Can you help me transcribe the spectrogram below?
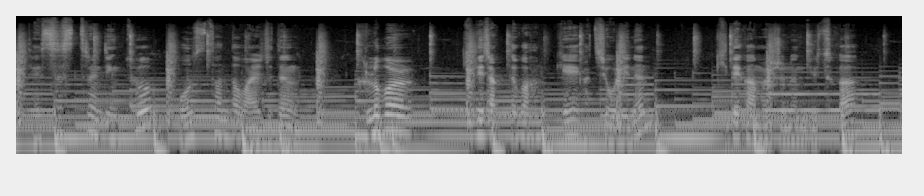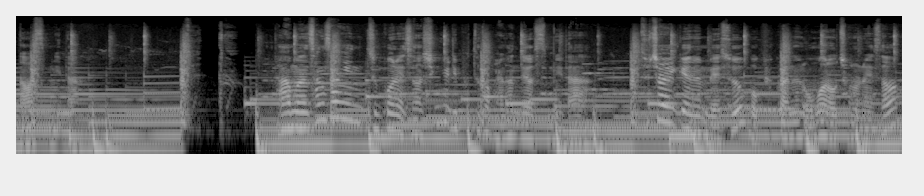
데스 스트랜딩 2, 몬스터 헌더 와일드 등 글로벌 기대작들과 함께 같이 올리는 기대감을 주는 뉴스가 나왔습니다. 다음은 상상인 증권에서 신규 리포트가 발간되었습니다. 투자 의견은 매수, 목표가는 55,000원에서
